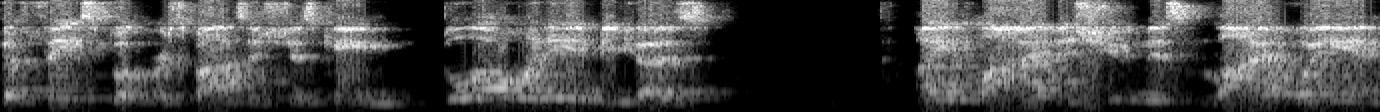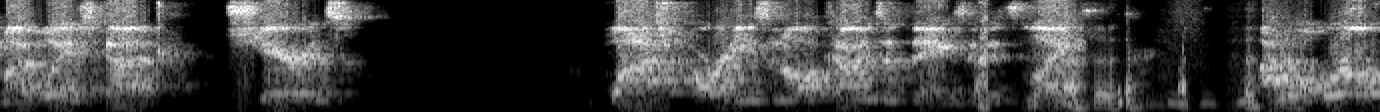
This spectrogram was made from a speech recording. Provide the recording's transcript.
the Facebook responses just came blowing in because Ike Live is shooting this live way, and my wife's got Sharon's watch parties and all kinds of things. And it's like, I'm a world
